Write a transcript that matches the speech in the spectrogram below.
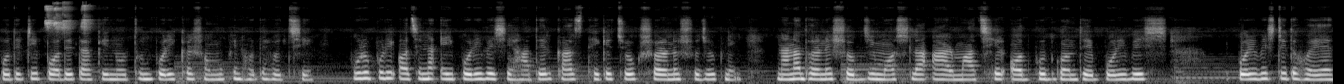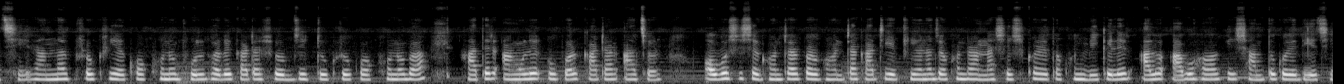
প্রতিটি পদে তাকে নতুন পরীক্ষার সম্মুখীন হতে হচ্ছে। পুরোপুরি অচেনা এই পরিবেশে হাতের কাজ থেকে চোখ সরানোর সুযোগ নেই। নানা ধরনের সবজি, মশলা আর মাছের অদ্ভুত গন্ধে পরিবেশ, পরিবেষ্টিত হয়ে আছে। রান্নার প্রক্রিয়া কখনো ভুলভাবে কাটা সবজির টুকরো, কখনো বা হাতের আঙুলের উপর কাটার আঁচড়। অবশেষে ঘণ্টার পর ঘণ্টা কাটিয়ে ফিওনা যখন রান্না শেষ করে, তখন বিকেলের আলো আবহাওয়াকে শান্ত করে দিয়েছে।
